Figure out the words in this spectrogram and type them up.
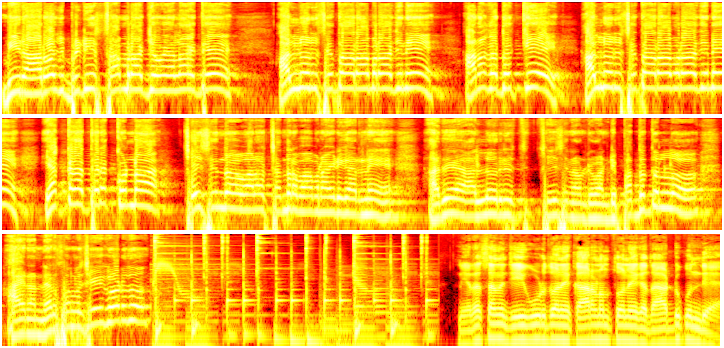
మీరు ఆ రోజు బ్రిటిష్ సామ్రాజ్యం ఎలా అయితే అల్లూరి సీతారామరాజుని అనగదొక్కి అల్లూరి సీతారామరాజుని ఎక్కడ తిరగకుండా చేసిందో వాళ్ళ చంద్రబాబు నాయుడు గారిని అదే అల్లూరి చేసినటువంటి పద్ధతుల్లో ఆయన నిరసనలు చేయకూడదు. నిరసన చేయకూడదు అనే కారణంతోనే కదా అడ్డుకుందే.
